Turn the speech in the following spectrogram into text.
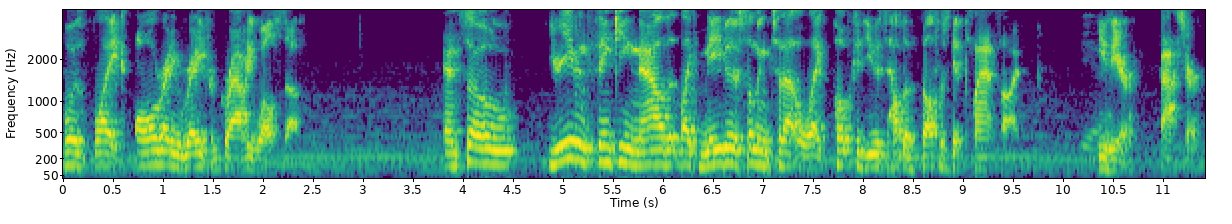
was like already ready for gravity well stuff, and so you're even thinking now that like maybe there's something to that like Pope could use to help the belters get plant side Yeah. easier, faster.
